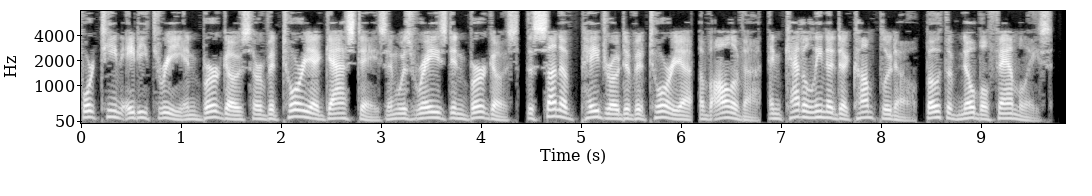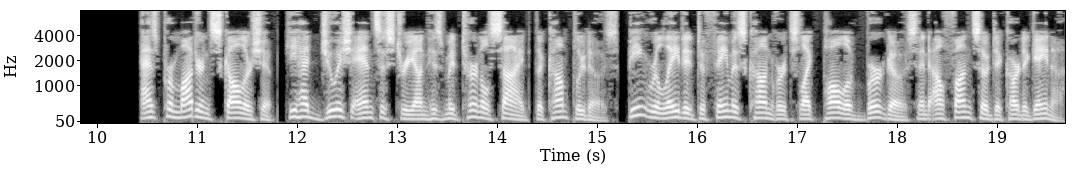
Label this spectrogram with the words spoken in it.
1483 in Burgos or Vitoria-Gasteiz and was raised in Burgos, the son of Pedro de Vitoria, of Oliva, and Catalina de Compluto, both of noble families. As per modern scholarship, he had Jewish ancestry on his maternal side the Complutos, being related to famous converts like Paul of Burgos and Alfonso de Cartagena.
